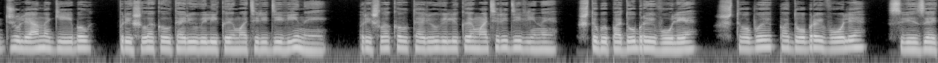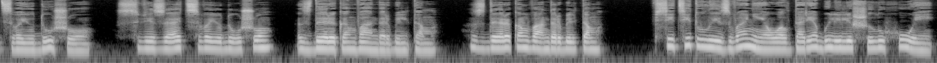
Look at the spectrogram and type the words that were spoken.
Джулианна Гейбл», пришла к алтарю Великой Матери Дивины, пришла к алтарю Великой Матери Дивины, чтобы по доброй воле, чтобы по доброй воле связать свою душу, связать свою душу с Дереком Вандербильтом, с Дереком Вандербильтом. Все титулы и звания у алтаря были лишь шелухой.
